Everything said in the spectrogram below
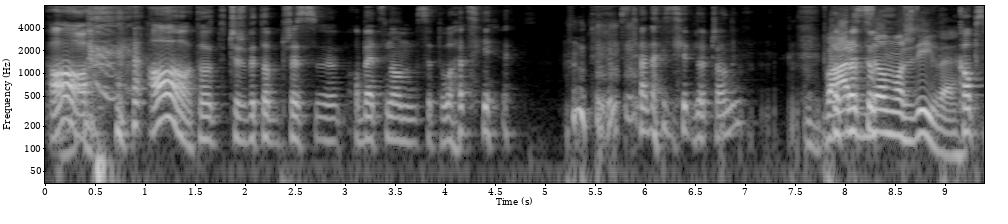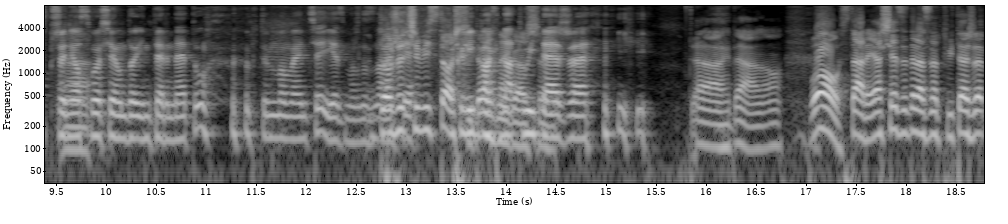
O! o! To czyżby to przez y, obecną sytuację w Stanach Zjednoczonych? Bardzo możliwe. Cops przeniosło się do internetu w tym momencie. Jest, można znaleźć je rzeczywistości, w klipach na. Twitterze. Tak, tak, no. Wow, stary, ja siedzę teraz na Twitterze.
